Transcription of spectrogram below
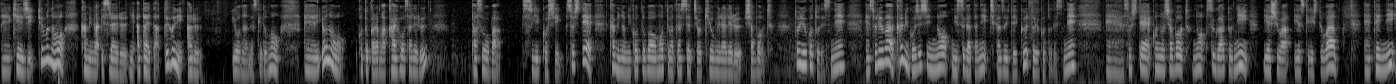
えー、啓示というものを神がイスラエルに与えたというふうにあるようなんですけども、え、世のことからま解放されるパスオーバー杉越そして神の御言葉を持って私たちを清められるシャボートということですね。それは神ご自身の似姿に近づいていくということですね。えー、そしてこのシャボートのすぐ後にイエシュはイエス・キリストは、えー、天に引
